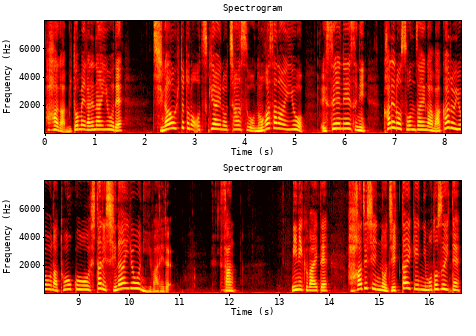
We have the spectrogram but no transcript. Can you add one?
母が認められないようで、違う人とのお付き合いのチャンスを逃さないよう、SNS に彼の存在がわかるような投稿をしたりしないように言われる。3、2に加えて、母自身の実体験に基づいて、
